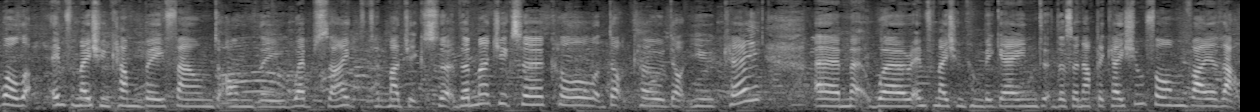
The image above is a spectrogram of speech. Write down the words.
Well, information can be found on the website, Magic, themagiccircle.co.uk, um, where information can be gained. There's an application form via that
